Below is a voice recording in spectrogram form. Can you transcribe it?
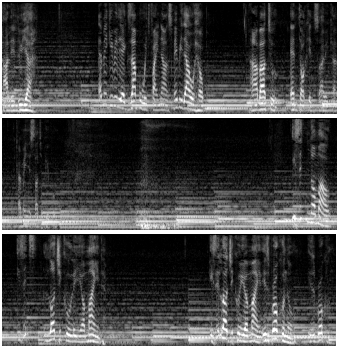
Hallelujah. Me give you the example with finance. Maybe that will help. I'm about to end talking so we can, we can minister to people. Is it normal? Is it logical in your mind is it logical in your mind? It's broken, no. It's broken.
